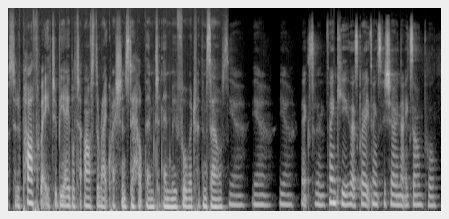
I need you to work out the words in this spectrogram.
sort of pathway to be able to ask the right questions to help them to then move forward for themselves. Yeah, yeah, yeah. Excellent. Thank you. That's great. Thanks for sharing that example.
